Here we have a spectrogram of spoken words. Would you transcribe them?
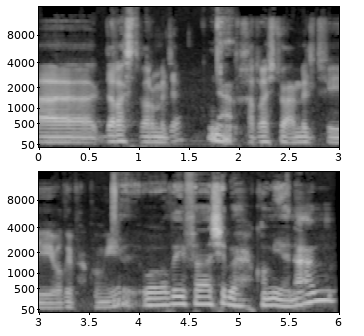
آه درست برمجة. نعم. تخرجت وعملت في وظيفة حكومية. ووظيفه شبه حكومية نعم.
